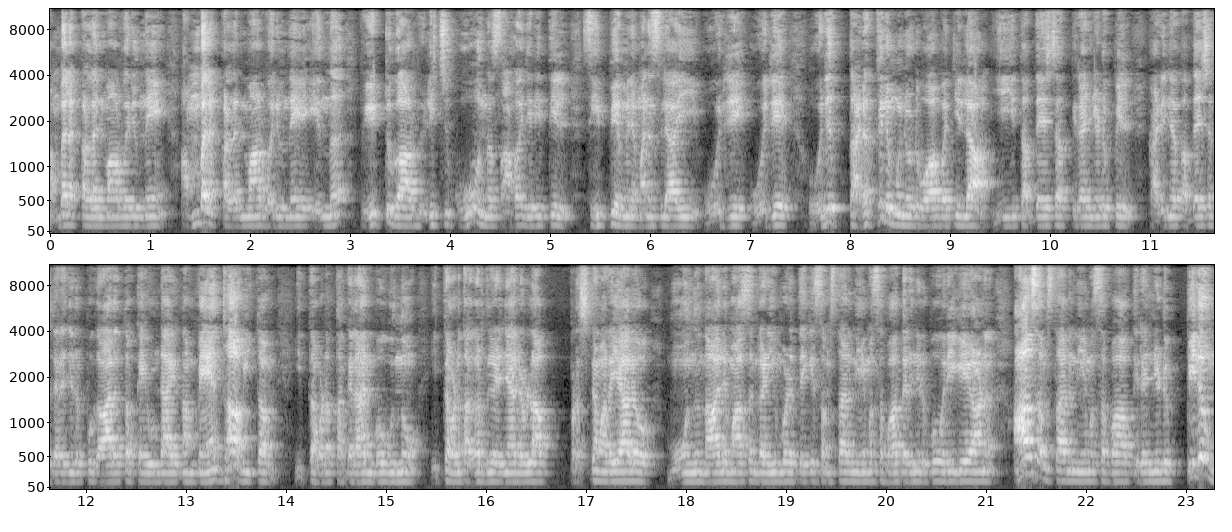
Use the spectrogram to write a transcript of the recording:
അമ്പലക്കള്ളന്മാർ വരുന്നേ അമ്പലക്കള്ളന്മാർ വരുന്നേ എന്ന് വീട്ടുകാർ വിളിച്ചു കൂവുന്ന സാഹചര്യത്തിൽ സി പി എമ്മിന് മനസ്സിലായി. ഒരു ഒരു ഒരു തരത്തിലും മുന്നോട്ട് പോകാൻ പറ്റില്ല. ഈ തദ്ദേശ തിരഞ്ഞെടുപ്പിൽ കഴിഞ്ഞ തദ്ദേശ തിരഞ്ഞെടുപ്പ് കാലത്തൊക്കെ ഉണ്ടായിരുന്ന മേധാവിത്വം ഇത്തവണ തകരാൻ പോകുന്നു. ഇത്തവണ തകർന്നു കഴിഞ്ഞാലുള്ള പ്രശ്നം അറിയാലോ മൂന്ന് നാല് മാസം കഴിയുമ്പോഴത്തേക്ക് സംസ്ഥാന നിയമസഭാ തിരഞ്ഞെടുപ്പ് വരികയാണ്. ആ സംസ്ഥാന നിയമസഭാ തിരഞ്ഞെടുപ്പിലും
